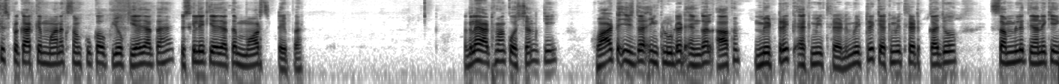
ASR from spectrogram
किस प्रकार के मानक शंकु का उपयोग किया जाता है? तो इसके लिए किया जाता है मॉर्स टेपर अगला आठवां क्वेश्चन कि what is the included angle of metric acme thread metric acme thread का जो सम्मिलित यानी कि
